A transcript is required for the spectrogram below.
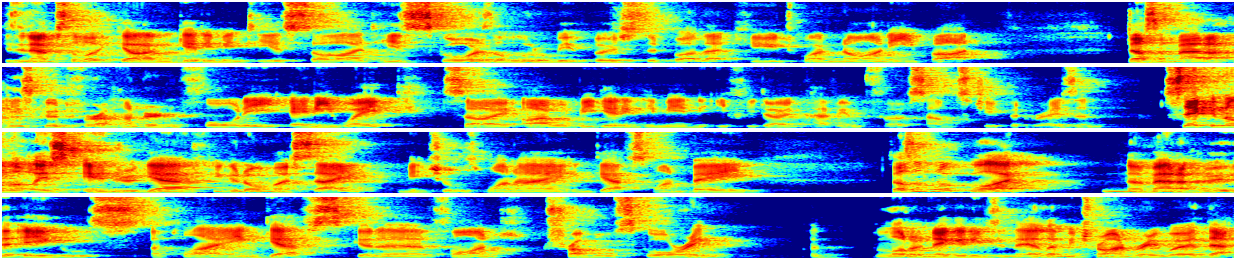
he's an absolute gun. Get him into your side. His score is a little bit boosted by that huge 190, but doesn't matter. He's good for 140 any week, so I would be getting him in if you don't have him for some stupid reason. Second on the list, Andrew Gaff. You could almost say Mitchell's 1A and Gaff's 1B. Doesn't look like no matter who the Eagles are playing, Gaff's going to find trouble scoring. A lot of negatives in there. Let me try and reword that.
